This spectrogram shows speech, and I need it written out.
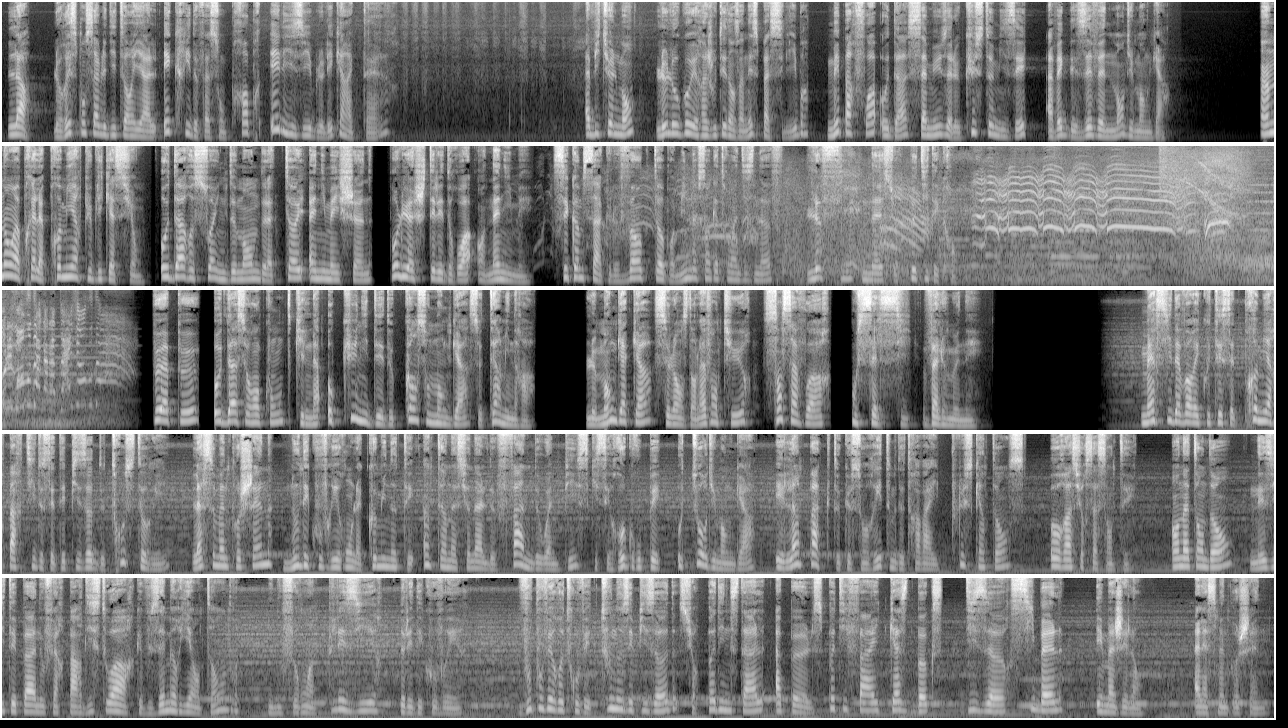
Là, le responsable éditorial écrit de façon propre et lisible les caractères. Habituellement, le logo est rajouté dans un espace libre, mais parfois Oda s'amuse à le customiser avec des événements du manga. Un an après la première publication, Oda reçoit une demande de la Toy Animation pour lui acheter les droits en animé. C'est comme ça que le 20 octobre 1999, Luffy naît sur petit écran. Peu à peu, Oda se rend compte qu'il n'a aucune idée de quand son manga se terminera. Le mangaka se lance dans l'aventure sans savoir où celle-ci va le mener. Merci d'avoir écouté cette première partie de cet épisode de True Story. La semaine prochaine, nous découvrirons la communauté internationale de fans de One Piece qui s'est regroupée autour du manga et l'impact que son rythme de travail plus qu'intense aura sur sa santé. En attendant, n'hésitez pas à nous faire part d'histoires que vous aimeriez entendre, nous nous ferons un plaisir de les découvrir. Vous pouvez retrouver tous nos épisodes sur Podinstall, Apple, Spotify, Castbox, Deezer, Sibel et Magellan. À la semaine prochaine.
